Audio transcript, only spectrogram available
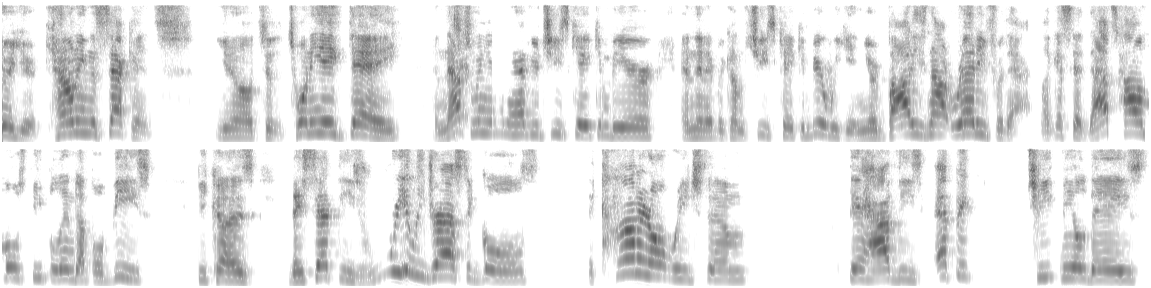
know you're counting the seconds, you know, to the 28th day and that's when you're going to have your cheesecake and beer, and then it becomes cheesecake and beer weekend. Your body's not ready for that. Like I said, that's how most people end up obese because they set these really drastic goals. They kind of don't reach them. They have these epic cheat meal days.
